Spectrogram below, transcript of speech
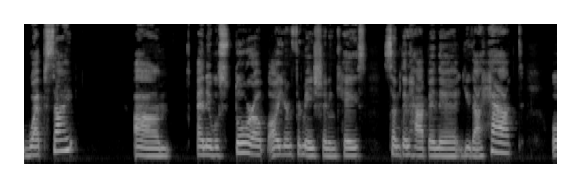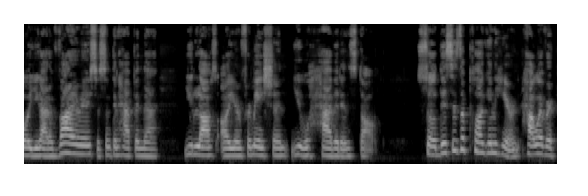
website. Um, and it will store up all your information in case something happened that you got hacked or you got a virus or something happened that you lost all your information, you will have it installed. So this is a plugin here. However,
